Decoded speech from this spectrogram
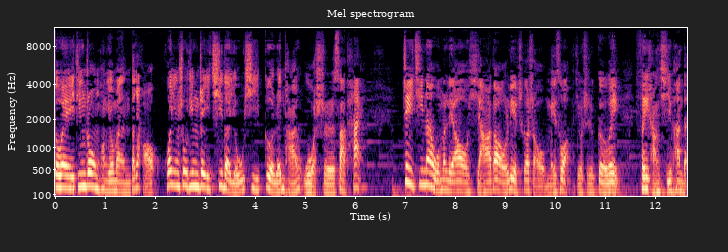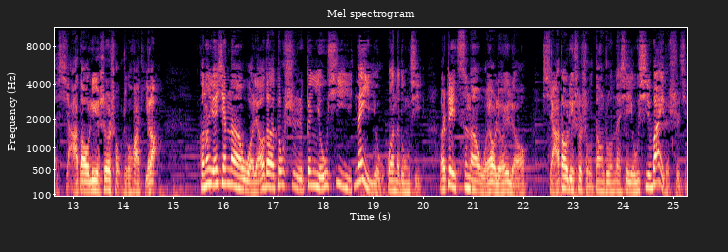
各位听众朋友们，大家好，欢迎收听这一期的游戏个人谈，我是萨泰。这一期呢，我们聊《侠盗猎车手》，没错，就是各位非常期盼的《侠盗猎车手》这个话题了。可能原先呢，我聊的都是跟游戏内有关的东西，而这次呢，我要聊一聊《侠盗猎车手》当中那些游戏外的事情。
